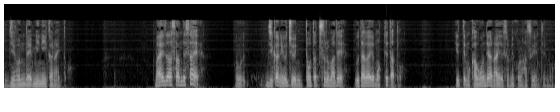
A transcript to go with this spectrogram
自分で見に行かないと。前澤さんでさえ、直に宇宙に到達するまで疑いを持ってたと言っても過言ではないですよね、この発言っていうのは。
